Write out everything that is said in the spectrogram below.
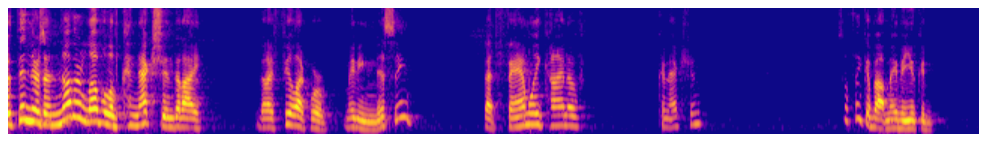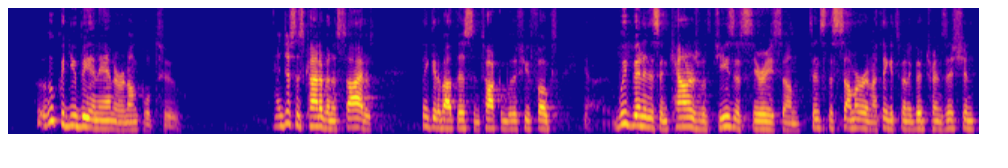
But then there's another level of connection that I, that I feel like we're maybe missing that family kind of connection. So think about maybe you could, who could you be an aunt or an uncle to? And just as kind of an aside, I was thinking about this and talking with a few folks. You know, we've been in this Encounters with Jesus series um, since the summer, and I think it's been a good transition.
